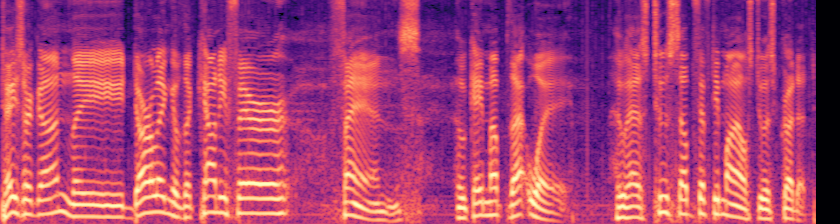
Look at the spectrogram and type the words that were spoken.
Taser Gun, the darling of the county fair fans who came up that way, who has two sub 50 miles to his credit.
